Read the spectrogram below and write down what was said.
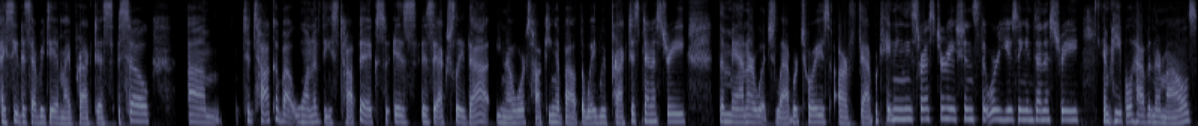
I see this every day in my practice. So, um, to talk about one of these topics is is actually that you know we're talking about the way we practice dentistry the manner which laboratories are fabricating these restorations that we're using in dentistry and people have in their mouths.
